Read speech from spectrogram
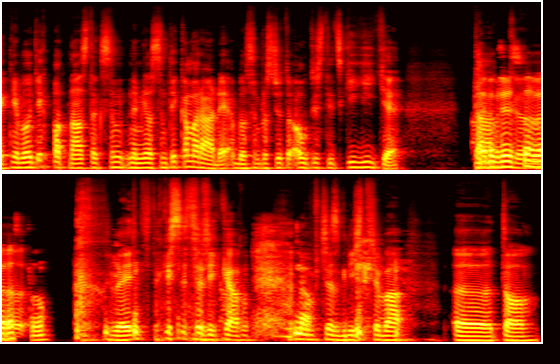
jak mě bylo těch 15, tak jsem neměl jsem ty kamarády a byl jsem prostě to autistický dítě. To je dobře, že jsi to eh, vyrostl. Viď, taky si to říkám. No. Občas, když třeba uh, to,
